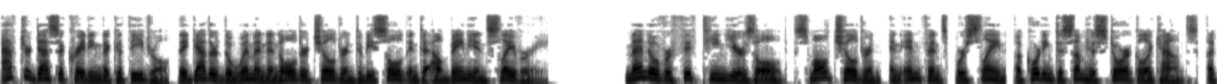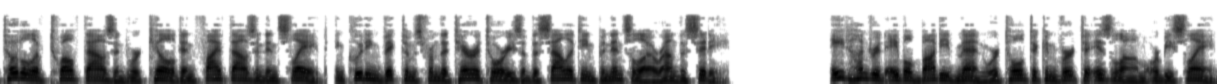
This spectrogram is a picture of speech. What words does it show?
After desecrating the cathedral, they gathered the women and older children to be sold into Albanian slavery. Men over 15 years old, small children, and infants, were slain. According to some historical accounts, a total of 12,000 were killed and 5,000 enslaved, including victims from the territories of the Salentine Peninsula around the city. 800 able-bodied men were told to convert to Islam or be slain.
